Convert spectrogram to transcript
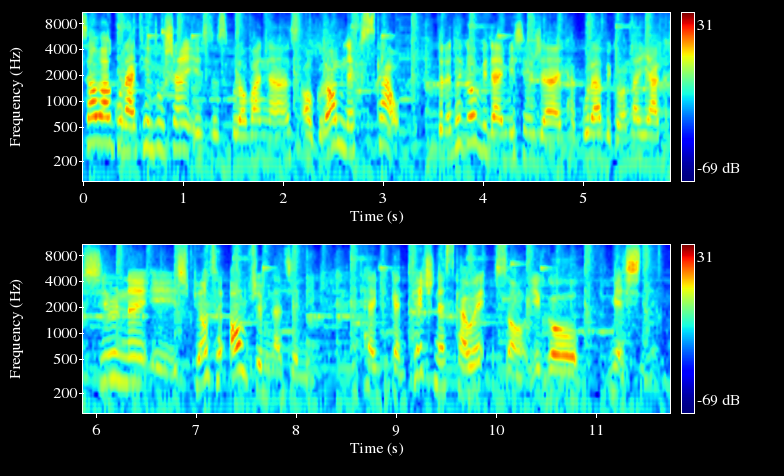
Cała góra Tianzhushan jest zbudowana z ogromnych skał. Dlatego wydaje mi się, że ta góra wygląda jak silny i śpiący olbrzym na ziemi. I te gigantyczne skały są jego mięśniem.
